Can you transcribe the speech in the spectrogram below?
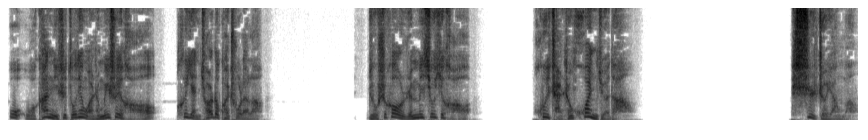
我我看你是昨天晚上没睡好，黑眼圈都快出来了。有时候人没休息好，会产生幻觉的，是这样吗？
